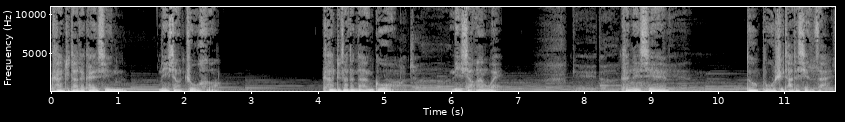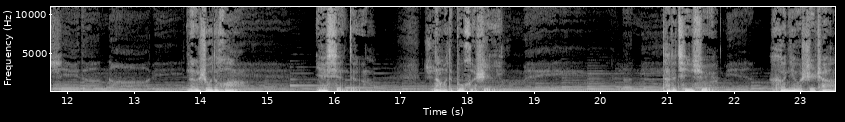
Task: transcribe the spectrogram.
看着他的开心，你想祝贺；看着他的难过，你想安慰。可那些都不是他的现在，能说的话也显得那么的不合时宜。他的情绪和你有时差，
